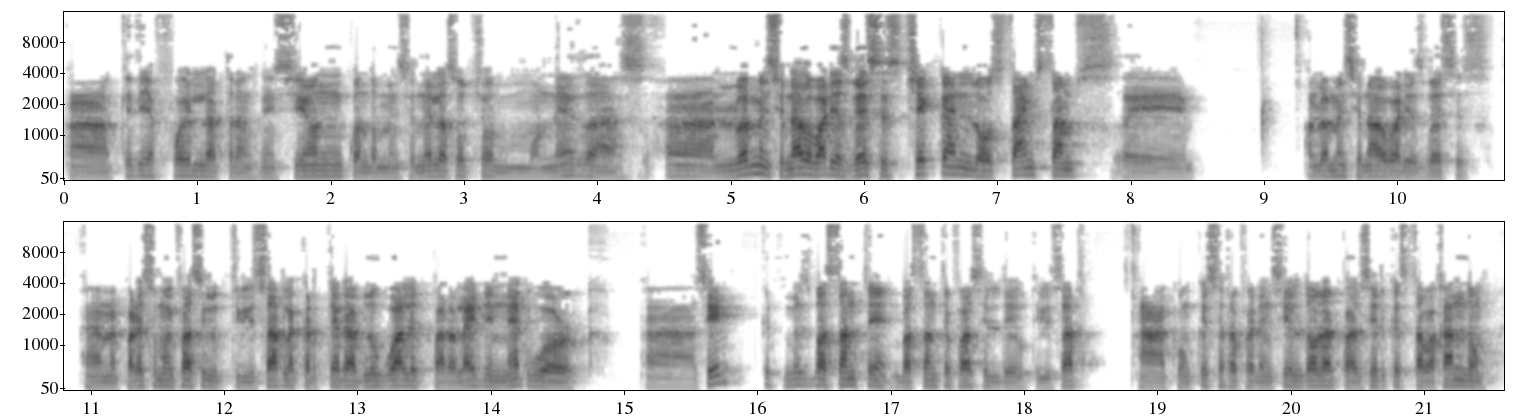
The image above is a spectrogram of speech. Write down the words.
Ah, ¿Qué día fue la transmisión cuando mencioné las ocho monedas? Ah, lo he mencionado varias veces. Checa en los timestamps. Eh, lo he mencionado varias veces. Ah, me parece muy fácil utilizar la cartera Blue Wallet para Lightning Network. sí, es bastante, bastante fácil de utilizar. ¿Con qué se referencia el dólar para decir que está bajando?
